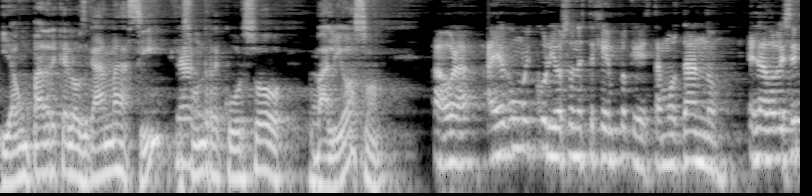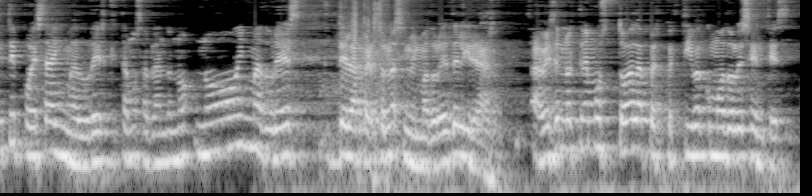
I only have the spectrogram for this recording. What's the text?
Y a un padre que los gana, sí, es un recurso valioso. Ahora, hay algo muy curioso en este ejemplo que estamos dando. El adolescente, pues, esa inmadurez que estamos hablando, no, no inmadurez de la persona, sino inmadurez del liderazgo. A veces no tenemos toda la perspectiva como adolescentes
